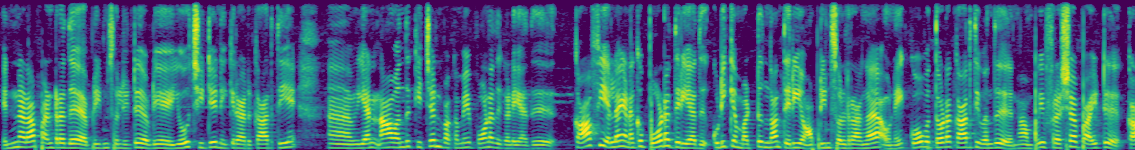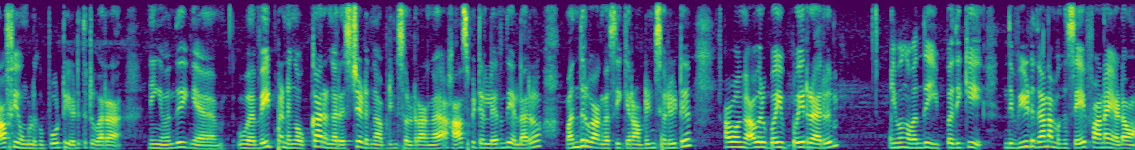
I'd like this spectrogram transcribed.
என்னடா பண்ணுறது அப்படின்னு சொல்லிட்டு அப்படியே யோசிச்சுட்டே நிற்கிறாரு கார்த்தி. என் நான் வந்து கிச்சன் பக்கமே போனது கிடையாது. காஃபி எல்லாம் எனக்கு போட தெரியாது. குடிக்க மட்டும்தான் தெரியும் அப்படின்னு சொல்கிறாங்க உடனே கோவத்தோட கார்த்தி வந்து நான் போய் ஃப்ரெஷ்ஷப் ஆகிட்டு காஃபி உங்களுக்கு போட்டு எடுத்துகிட்டு வரேன். நீங்கள் வந்து இங்கே வெயிட் பண்ணுங்கள் உட்காருங்க ரெஸ்ட் எடுங்க அப்படின்னு சொல்கிறாங்க ஹாஸ்பிட்டல்லேருந்து எல்லோரும் வந்துடுவாங்க சீக்கிரம் அப்படின்னு சொல்லிட்டு அவங்க அவர் போய் போயிடுறாரு. இவங்க வந்து இப்போதைக்கு இந்த வீடு தான் நமக்கு சேஃபான இடம்.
